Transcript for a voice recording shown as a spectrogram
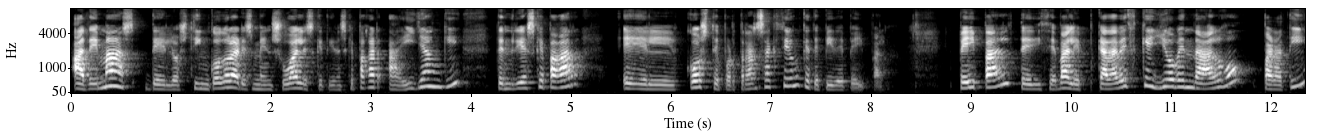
además de los 5 dólares mensuales que tienes que pagar a Yankee, tendrías que pagar el coste por transacción que te pide PayPal. PayPal te dice, vale, cada vez que yo venda algo para ti,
